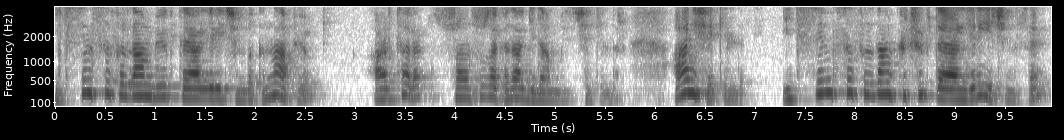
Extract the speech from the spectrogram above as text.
x'in sıfırdan büyük değerleri için bakın ne yapıyor? Artarak sonsuza kadar giden bir şekildir. Aynı şekilde x'in sıfırdan küçük değerleri içinse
